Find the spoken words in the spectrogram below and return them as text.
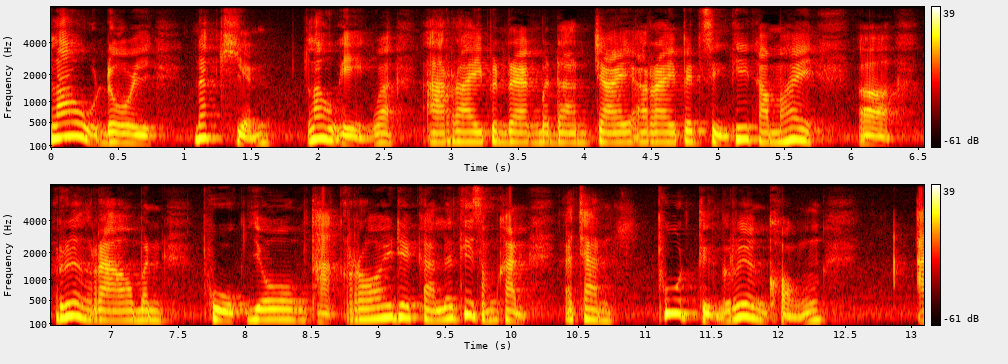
เล่าโดยนักเขียนเล่าเองว่าอะไรเป็นแรงบันดาลใจอะไรเป็นสิ่งที่ทำให้เอ่อเรื่องราวมันผูกโยงถักร้อยด้วยกันและที่สำคัญอาจารย์พูดถึงเรื่องของ ไอ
